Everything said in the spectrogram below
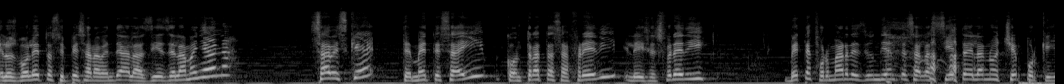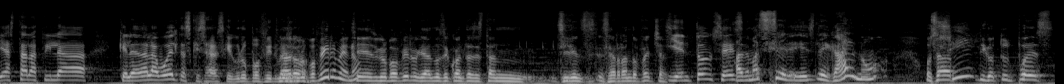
Los boletos se empiezan a vender a las 10 de la mañana. ¿Sabes qué? Te metes ahí, contratas a Freddy y le dices, Freddy, vete a formar desde un día antes a las 7 de la noche porque ya está la fila que le da la vuelta. Es que sabes que grupo firme Claro. es grupo firme, ¿no? Sí, es grupo firme, ya no sé cuántas están, siguen cerrando fechas. Y entonces, Además es, legal, ¿no? O sea, Sí. digo, tú puedes,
